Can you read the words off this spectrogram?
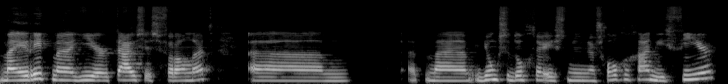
mijn ritme hier thuis is veranderd. Um, mijn jongste dochter is nu naar school gegaan, die is vier.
